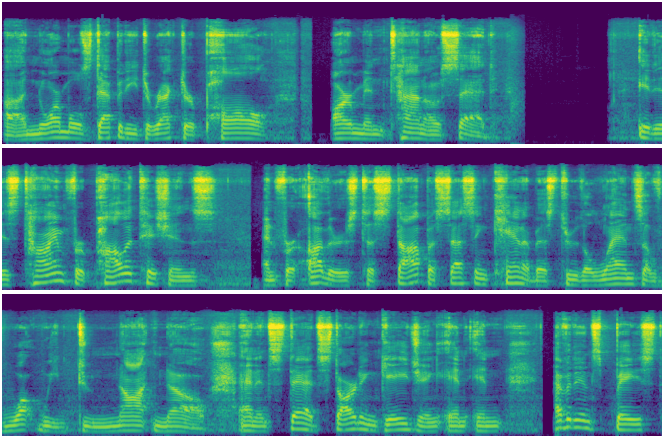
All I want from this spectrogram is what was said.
Uh, NORML's deputy director Paul Armentano said, "It is time for politicians." and for others to stop assessing cannabis through the lens of what we do not know and instead start engaging in, in evidence based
